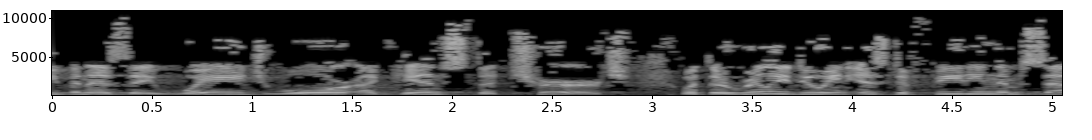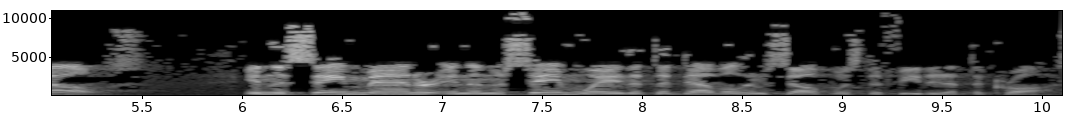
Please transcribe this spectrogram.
even as they wage war against the church, what they're really doing is defeating themselves in the same manner and in the same way that the devil himself was defeated at the cross,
